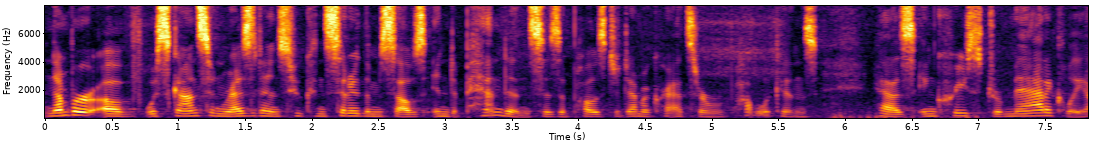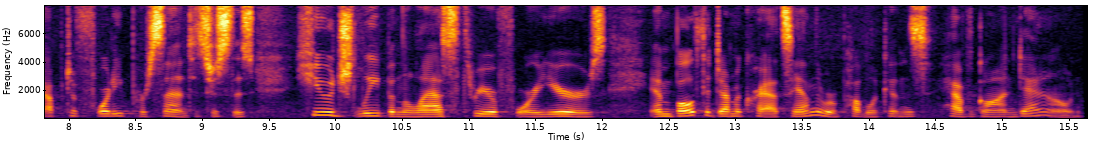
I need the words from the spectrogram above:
number of Wisconsin residents who consider themselves independents as opposed to Democrats or Republicans has increased dramatically, up to 40%. It's just this huge leap in the last three or four years. And both the Democrats and the Republicans have gone down.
